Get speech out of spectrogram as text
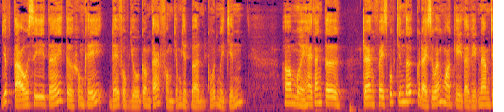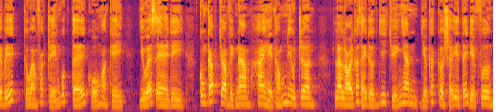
giúp tạo oxy y tế từ không khí để phục vụ công tác phòng chống dịch bệnh COVID-19. Hôm 12 tháng 4, trang Facebook chính thức của Đại sứ quán Hoa Kỳ tại Việt Nam cho biết Cơ quan Phát triển Quốc tế của Hoa Kỳ USAID cung cấp cho Việt Nam hai hệ thống nêu trên là loại có thể được di chuyển nhanh giữa các cơ sở y tế địa phương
